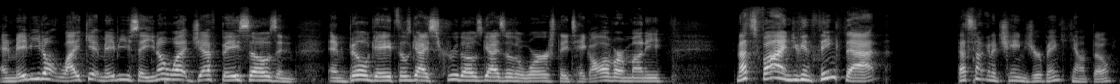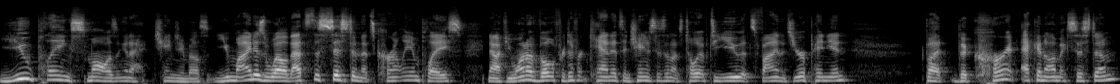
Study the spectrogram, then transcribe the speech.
And maybe you don't like it. Maybe you say, you know what, Jeff Bezos and, and Bill Gates, those guys, screw those guys are the worst. They take all of our money. And that's fine. You can think that. That's not going to change your bank account, though. You playing small isn't going to change anybody else. You might as well. That's the system that's currently in place. Now, if you want to vote for different candidates and change the system, that's totally up to you. That's fine. That's your opinion. But the current economic system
